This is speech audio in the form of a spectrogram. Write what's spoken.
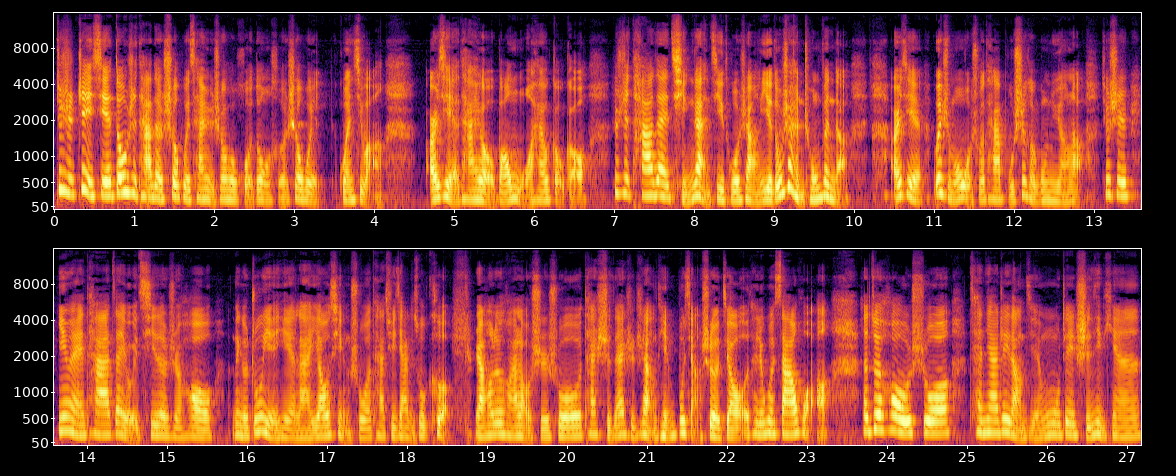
就是这些都是他的社会参与、社会活动和社会关系网。而且他还有保姆，还有狗狗，就是他在情感寄托上也都是很充分的。而且为什么我说他不适合共居养老，就是因为他在有一期的时候，那个朱爷爷来邀请说他去家里做客，然后刘华老师说他实在是这两天不想社交，他就会撒谎。他最后说参加这档节目这十几天。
